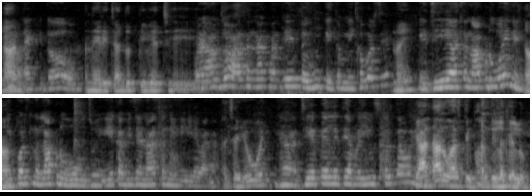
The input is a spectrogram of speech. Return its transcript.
ના. નાખી દો અને રીચા દૂધ પીવે છે. પણ આમ જો આસન નાખવાનું કે તો હું કે તમને ખબર છે? નહીં. કે જે આસન આપણું હોય ને એ પર્સનલ આપણું હોવું જોઈએ. એકાબીજાના આસન નહીં લેવાના. અચ્છા એવું હોય? હા જે પહેલેથી આપણે યુઝ કરતા હોય ત્યાં તારું આજથી ભારતી લખેલું.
